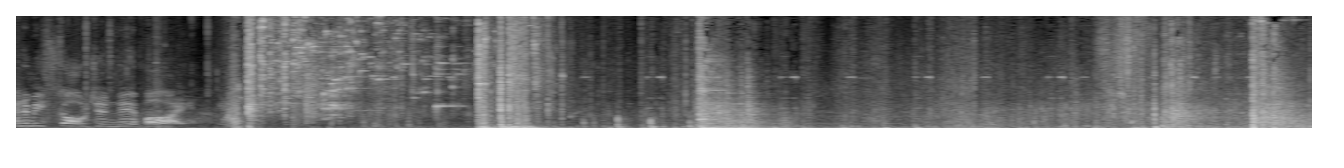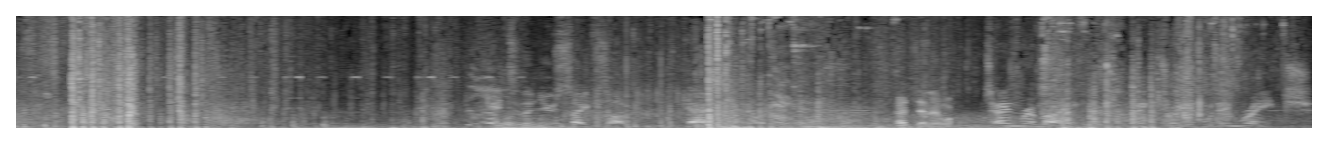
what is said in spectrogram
Enemy soldier nearby. Get to the new safe zone. Gas. That didn't work. Ten remain. Victory is within reach.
